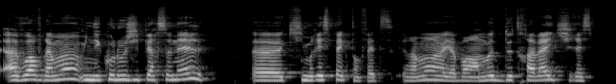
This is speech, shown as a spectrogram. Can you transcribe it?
avoir vraiment une écologie personnelle euh, qui me respecte en fait. Vraiment y avoir un mode de travail qui, res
